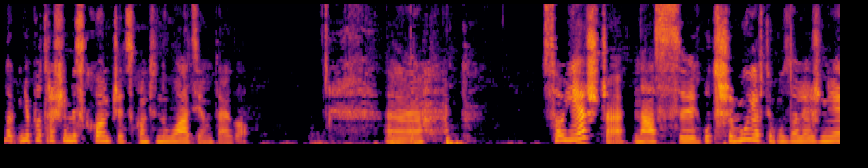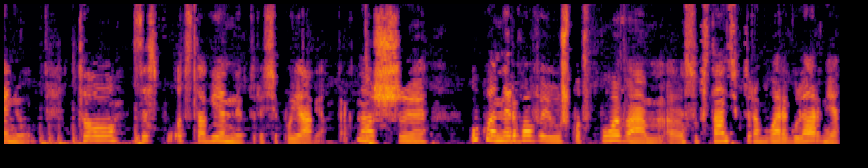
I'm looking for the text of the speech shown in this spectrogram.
no, nie potrafimy skończyć z kontynuacją tego. E, co jeszcze nas utrzymuje w tym uzależnieniu, to zespół odstawienny, który się pojawia. Tak? Nasz układ nerwowy już pod wpływem e, substancji, która była regularnie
